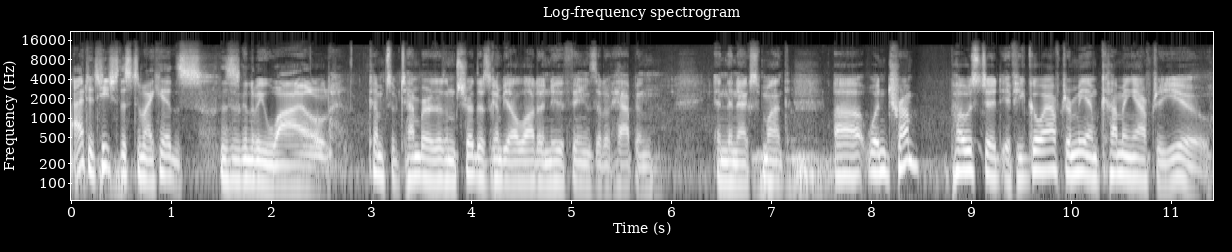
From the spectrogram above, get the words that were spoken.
I have to teach this to my kids. This is going to be wild. come September, I'm sure there's going to be a lot of new things that have happened in the next month. Uh, when Trump posted, "If you go after me, I'm coming after you,"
